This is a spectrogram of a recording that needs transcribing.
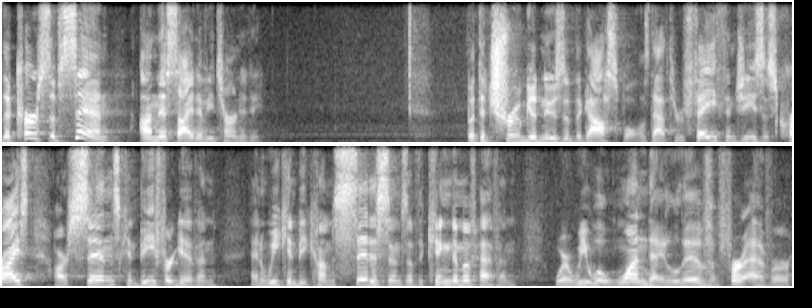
the curse of sin on this side of eternity. But the true good news of the gospel is that through faith in Jesus Christ, our sins can be forgiven and we can become citizens of the kingdom of heaven where we will one day live forever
